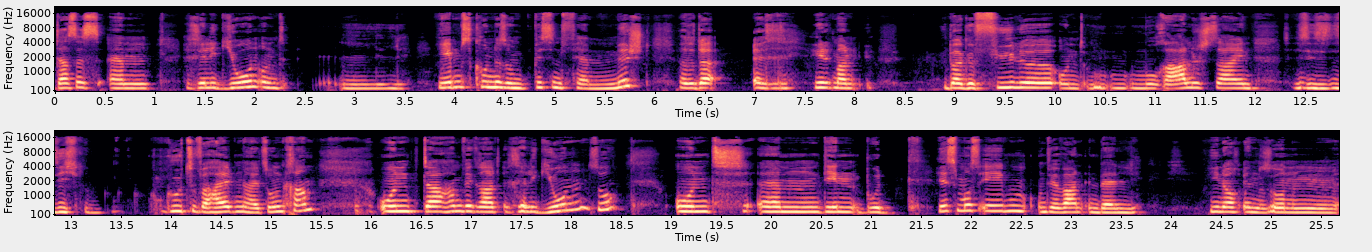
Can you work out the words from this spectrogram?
Das ist ähm, Religion und Lebenskunde so ein bisschen vermischt. Also da redet man über Gefühle und moralisch sein, sich gut zu verhalten, halt so ein Kram. Und da haben wir gerade Religionen so und ähm, den Buddhismus eben. Und wir waren in Berlin noch in so einem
